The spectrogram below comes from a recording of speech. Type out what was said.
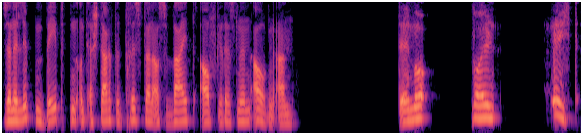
seine Lippen bebten und er starrte Tristan aus weit aufgerissenen Augen an. Demo wollen nicht.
